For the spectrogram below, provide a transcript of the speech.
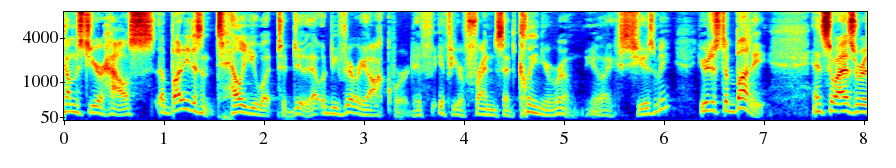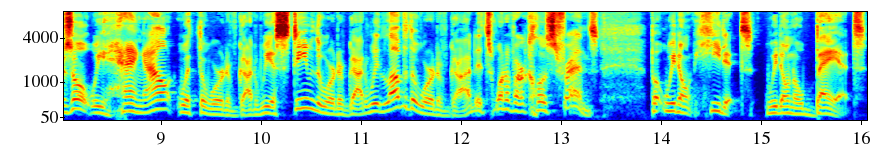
comes to your house, a buddy doesn't tell you what to do. That would be very awkward if, if your friend said, clean your room. You're like, excuse me? You're just a buddy. And so as a result, we hang out with the Word of God. We esteem the Word of God. We love the Word of God. It's one of our close friends but we don't heed it. We don't obey it.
